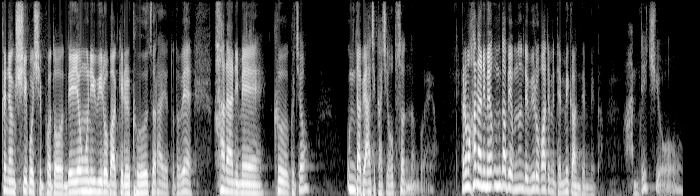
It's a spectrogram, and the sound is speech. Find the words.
그냥 쉬고 싶어도 내 영혼이 위로받기를 거절하였도다. 왜? 하나님의 그 그죠? 응답이 아직까지 없었는 거예요. 여러분 하나님의 응답이 없는데 위로받으면 됩니까? 안 됩니까? 안 되지요.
